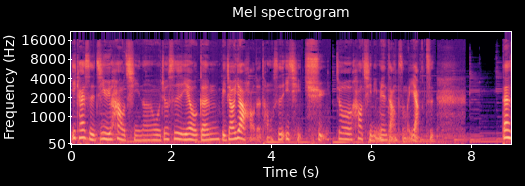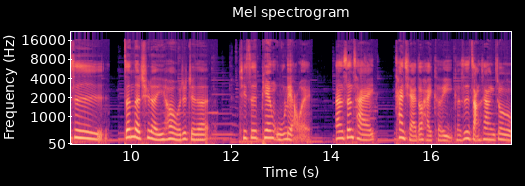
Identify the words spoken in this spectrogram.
一开始基于好奇呢，我就是也有跟比较要好的同事一起去，就好奇里面长什么样子。但是真的去了以后，我就觉得其实偏无聊哎，但身材看起来都还可以，可是长相就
